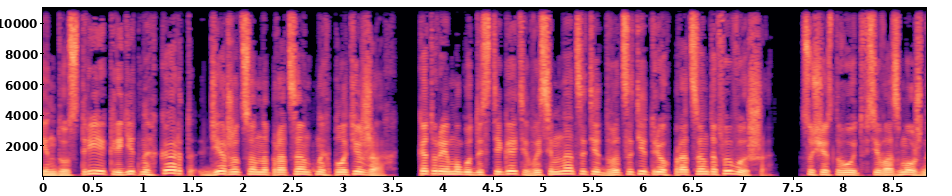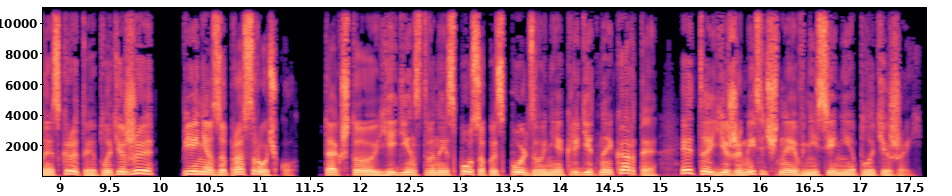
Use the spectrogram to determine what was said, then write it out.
Индустрия кредитных карт держится на процентных платежах, которые могут достигать 18-23% и выше. Существуют всевозможные скрытые платежи, пеня за просрочку. Так что единственный способ использования кредитной карты это ежемесячное внесение платежей.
